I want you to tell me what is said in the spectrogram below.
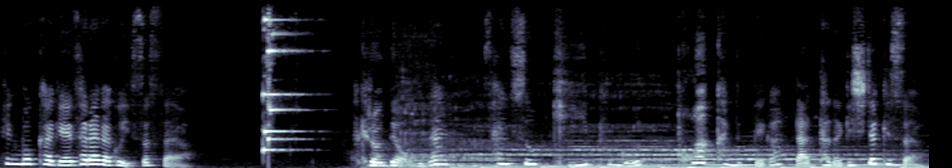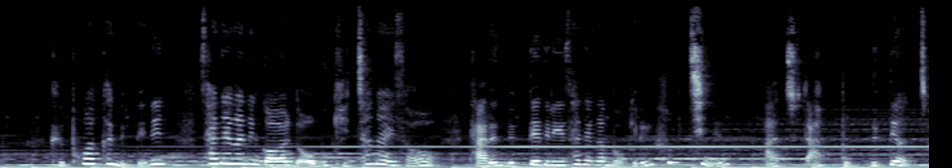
행복하게 살아가고 있었어요. 그런데 어느 날 산속 깊은 곳 포악한 늑대가 나타나기 시작했어요. 그 포악한 늑대는 사냥하는 걸 너무 귀찮아해서 다른 늑대들이 사냥한 먹이를 훔치는 아주 나쁜 늑대였죠.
